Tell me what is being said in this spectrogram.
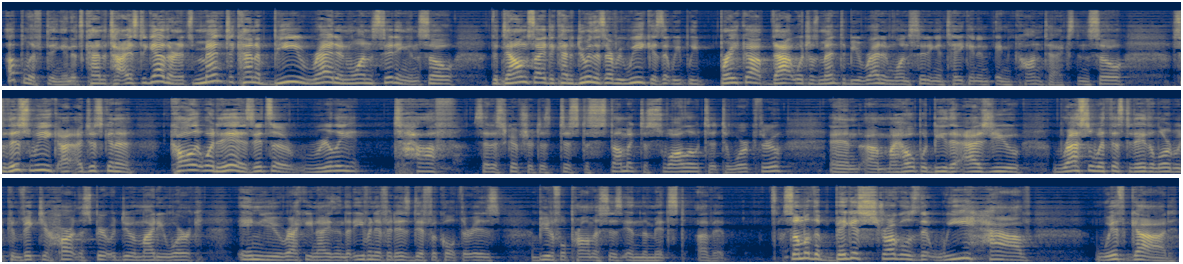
uplifting and it's kind of ties together and it's meant to kind of be read in one sitting. And so the downside to kind of doing this every week is that we, we break up that which was meant to be read in one sitting and taken in, in context. And so, so this week, I, am just going to call it what it is. It's a really tough set of scripture to just to stomach, to swallow, to, to work through. And um, my hope would be that as you wrestle with this today, the Lord would convict your heart and the Spirit would do a mighty work in you, recognizing that even if it is difficult, there is beautiful promises in the midst of it. Some of the biggest struggles that we have with God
